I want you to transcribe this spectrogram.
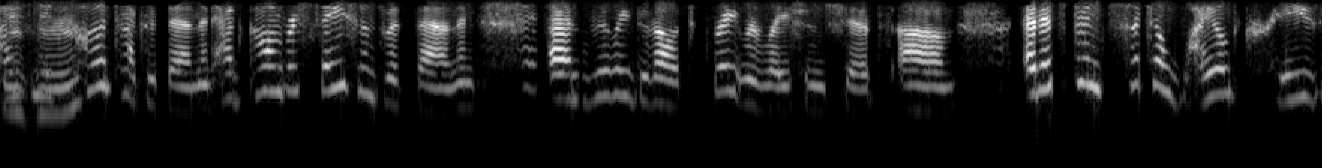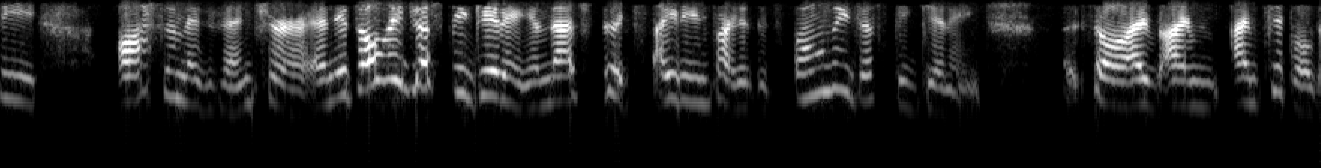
I've Mhm. made contact with them and had conversations with them and and really developed great relationships. Um and it's been such a wild, crazy, awesome adventure and it's only just beginning and that's the exciting part is it's only just beginning. So I I'm I'm tickled.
